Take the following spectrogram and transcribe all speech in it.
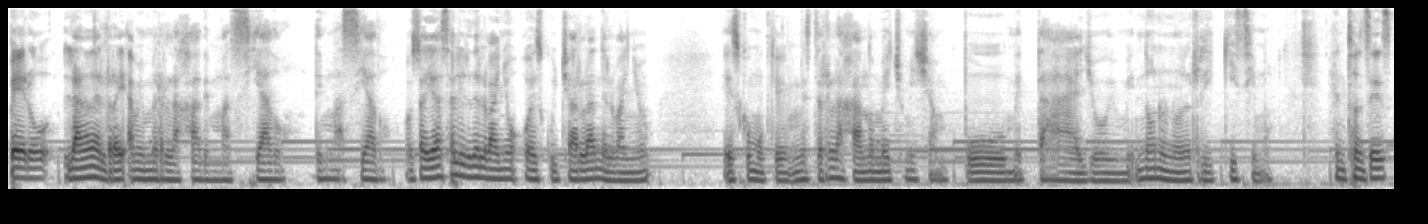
Pero Lana del Rey a mí me relaja demasiado, demasiado. O sea, ya salir del baño o escucharla en el baño es como que me esté relajando, me echo mi shampoo, me tallo. Y No, no, no, es riquísimo. Entonces,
